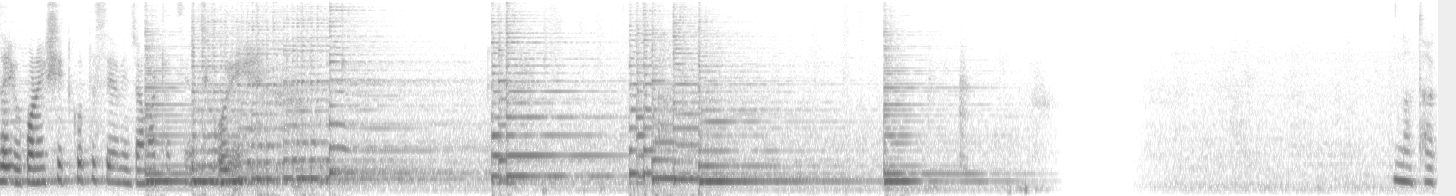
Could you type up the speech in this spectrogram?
যাই হোক, অনেক শীত করতেছে, আমি জামাটা চেঞ্জ করি। না থাক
